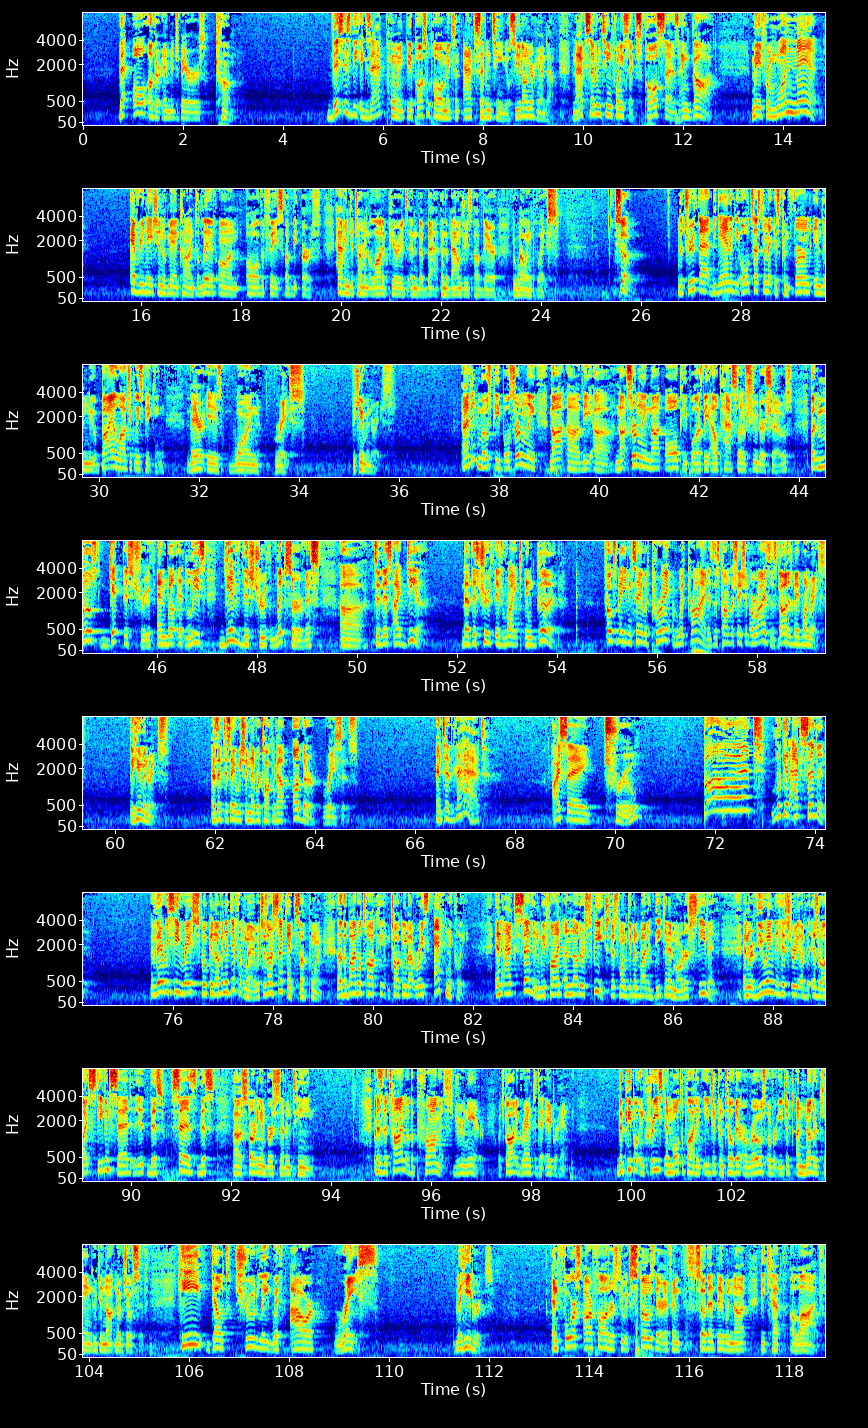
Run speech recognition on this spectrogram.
that all other image bearers come. This is the exact point the Apostle Paul makes in Acts 17. You'll see it on your handout. In Acts 17 26, Paul says, And God made from one man every nation of mankind to live on all the face of the earth, having determined allotted periods and the, ba- and the boundaries of their dwelling place. So, the truth that began in the Old Testament is confirmed in the New. Biologically speaking, there is one race the human race. And I think most people, certainly not uh, the, uh, not certainly not all people, as the El Paso shooter shows, but most get this truth and will at least give this truth lip service uh, to this idea that this truth is right and good. Folks may even say with, pra- with pride as this conversation arises, God has made one race, the human race, as if to say we should never talk about other races. And to that, I say, true. But look at Acts 7. There we see race spoken of in a different way, which is our second subpoint. Uh, the Bible talking, talking about race ethnically. In Acts 7, we find another speech, this one given by the deacon and martyr Stephen. In reviewing the history of the Israelites, Stephen said this says this uh, starting in verse 17. But as the time of the promise drew near, which God had granted to Abraham, the people increased and multiplied in Egypt until there arose over Egypt another king who did not know Joseph. He dealt shrewdly with our race, the Hebrews. And force our fathers to expose their infants so that they would not be kept alive.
